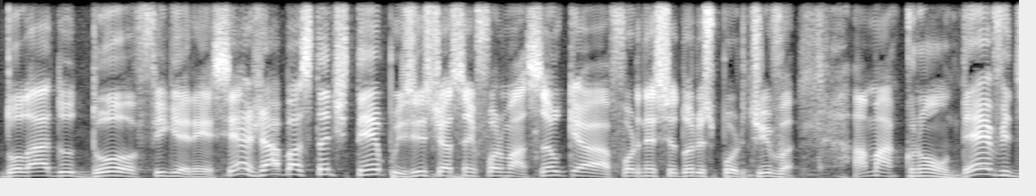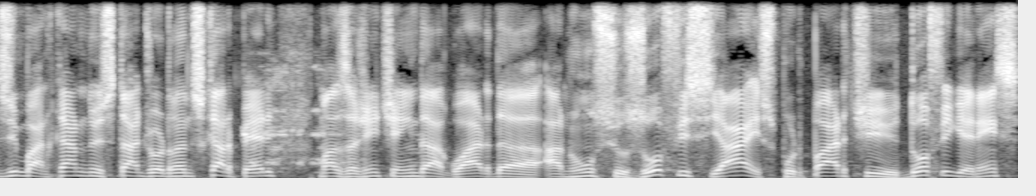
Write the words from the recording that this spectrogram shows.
do lado do Figueirense. É já há bastante tempo existe essa informação que a fornecedora esportiva, a Macron, deve desembarcar no estádio Orlando Scarpelli, mas a gente ainda aguarda anúncios oficiais por parte do Figueirense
